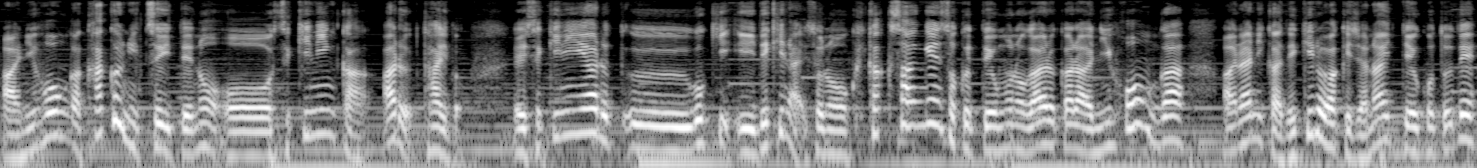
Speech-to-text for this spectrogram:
あ日本が核についての責任感ある態度、え責任ある動きできない、その非核三原則っていうものがあるから、日本が何かできるわけじゃないっていうことで、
